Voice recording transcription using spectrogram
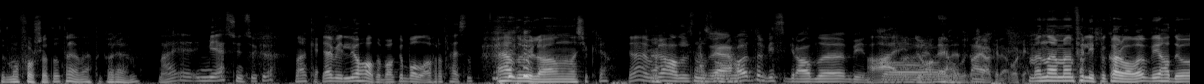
Du må fortsette å trene etter karrieren. Nei, men jeg syns jo ikke det. Nei, okay. Jeg vil jo ha tilbake bolla fra Theisen. Ja, du ville ha en tjukkere, ja. Ja, jeg vil ha det liksom Altså, jeg har til en viss grad øh, begynt Nei, å du har ikke Nei, jeg har ikke det. Okay. Men, eh, men Felipe Carvalho, vi hadde jo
